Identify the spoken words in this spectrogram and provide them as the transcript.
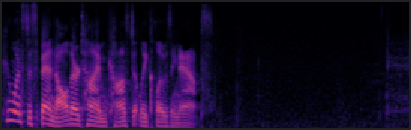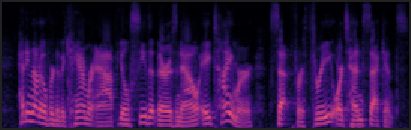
who wants to spend all their time constantly closing apps? Heading on over to the camera app, you'll see that there is now a timer set for 3 or 10 seconds.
